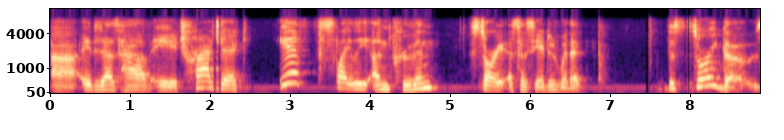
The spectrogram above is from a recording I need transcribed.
Uh, it does have a tragic, if slightly unproven, story associated with it. The story goes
